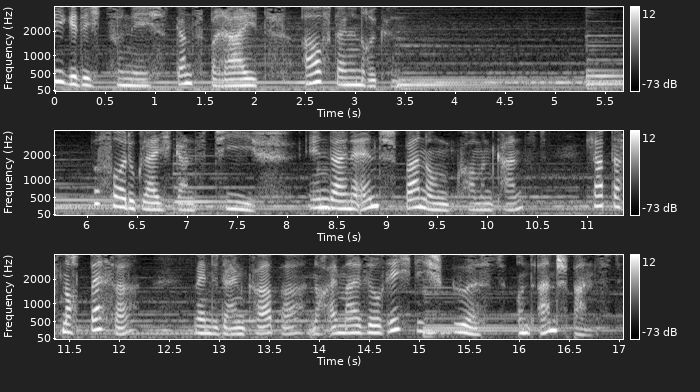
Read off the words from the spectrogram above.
Lege dich zunächst ganz breit auf deinen Rücken. Bevor du gleich ganz tief in deine Entspannung kommen kannst, klappt das noch besser, wenn du deinen Körper noch einmal so richtig spürst und anspannst.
